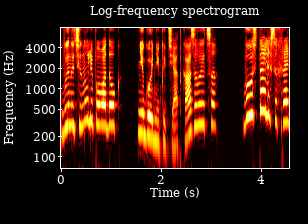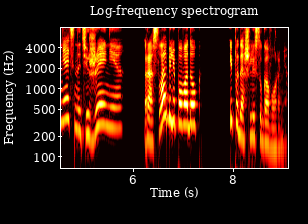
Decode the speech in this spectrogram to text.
вы натянули поводок, негодник идти отказывается, вы устали сохранять натяжение, расслабили поводок и подошли с уговорами.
